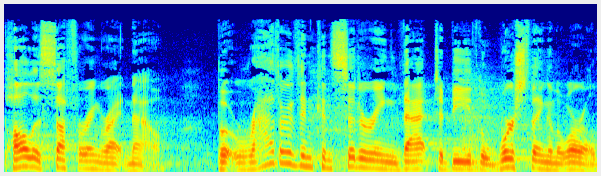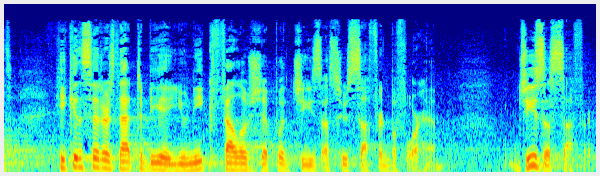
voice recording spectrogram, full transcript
Paul is suffering right now, but rather than considering that to be the worst thing in the world, he considers that to be a unique fellowship with Jesus who suffered before him. Jesus suffered.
